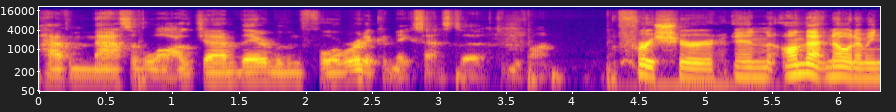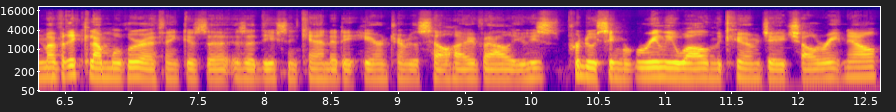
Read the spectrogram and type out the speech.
have a massive logjam there moving forward, it could make sense to, to move on. For sure. And on that note, I mean, Maverick Lamoureux, I think, is a is a decent candidate here in terms of sell high value. He's producing really well in the QMJHL right now.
